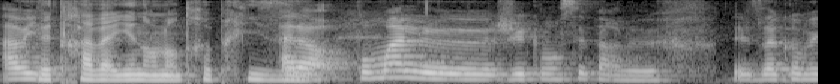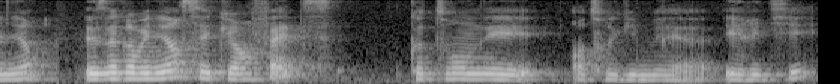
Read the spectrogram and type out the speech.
Ah oui. de travailler dans l'entreprise? Alors pour moi, le, je vais commencer par le, les inconvénients. Les inconvénients, c'est qu'en fait, quand on est entre guillemets euh, héritier,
